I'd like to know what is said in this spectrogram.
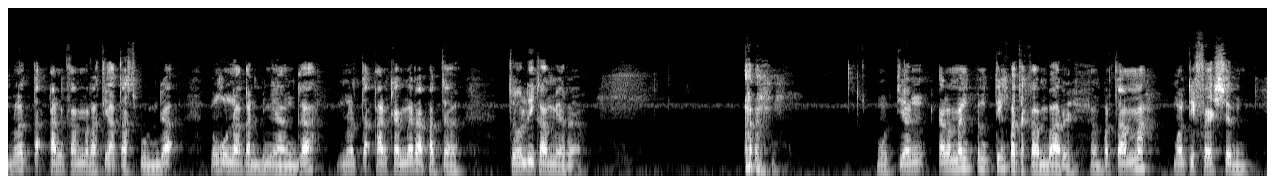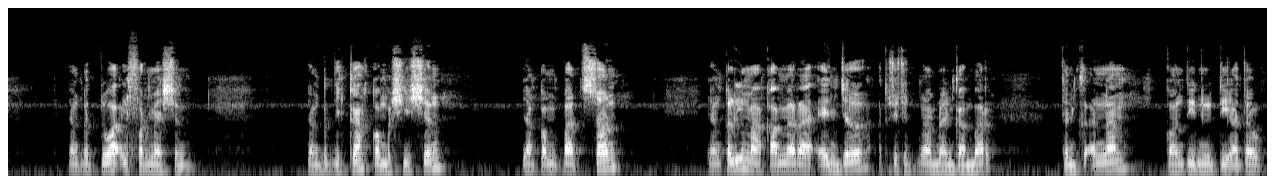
meletakkan kamera di atas pundak, menggunakan penyangga, meletakkan kamera pada dolly kamera. Kemudian elemen penting pada gambar. Yang pertama motivation. Yang kedua information. Yang ketiga composition. Yang keempat sound. Yang kelima kamera angel atau sudut pengambilan gambar. Dan keenam continuity atau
